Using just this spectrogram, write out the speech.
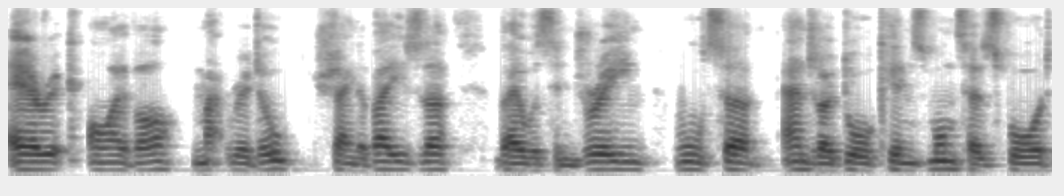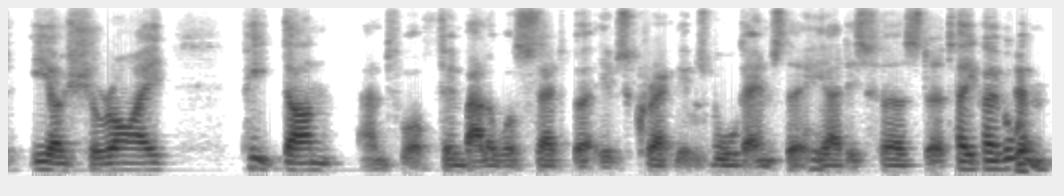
Eric Ivar, Matt Riddle, Shayna Baszler, Velveteen Dream, Walter, Angelo Dawkins, Montez Ford, Io Shirai, Pete Dunne, and well, Finn Balor was said, but it was correct. It was War Games that he had his first uh, takeover win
